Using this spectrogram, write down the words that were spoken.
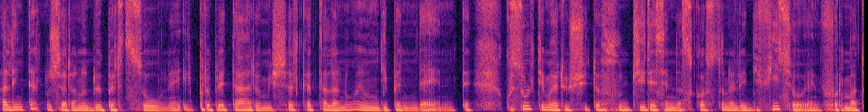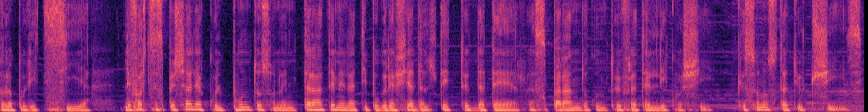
All'interno c'erano due persone, il proprietario Michel Catalano e un dipendente. Quest'ultimo è riuscito a fuggire, si è nascosto nell'edificio e ha informato la polizia. Le forze speciali a quel punto sono entrate nella tipografia dal tetto e da terra, sparando contro i fratelli Kouachi, che sono stati uccisi.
